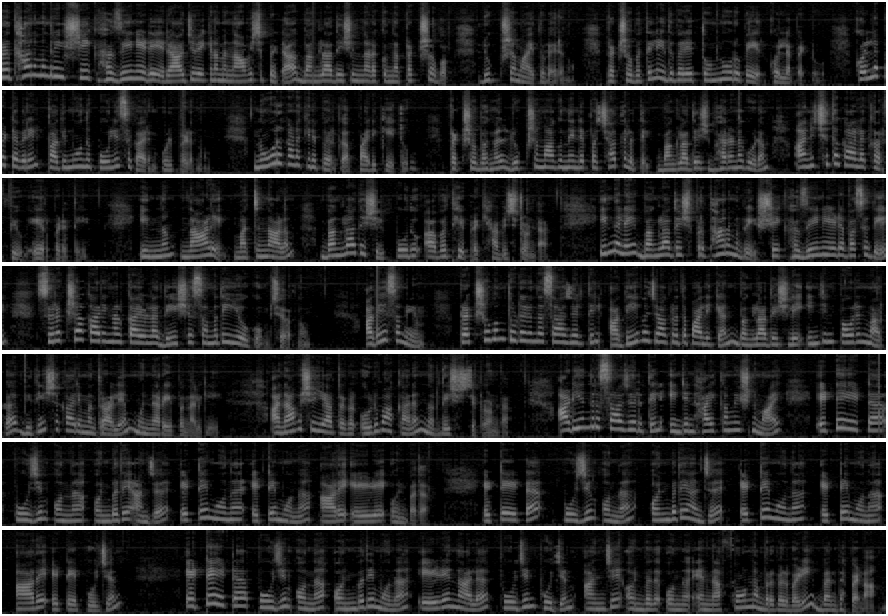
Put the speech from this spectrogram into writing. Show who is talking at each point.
Speaker 1: പ്രധാനമന്ത്രി ഷെയ്ഖ് ഹസീനയുടെ രാജിവെക്കണമെന്നാവശ്യപ്പെട്ട് ബംഗ്ലാദേശിൽ നടക്കുന്ന പ്രക്ഷോഭം രൂക്ഷമായി തുടരുന്നു. പ്രക്ഷോഭത്തിൽ ഇതുവരെ തൊണ്ണൂറ് പേർ കൊല്ലപ്പെട്ടു. കൊല്ലപ്പെട്ടവരിൽ പതിമൂന്ന് പോലീസുകാരും ഉൾപ്പെടുന്നു. നൂറുകണക്കിന് പേർക്ക് പരിക്കേറ്റു. പ്രക്ഷോഭങ്ങൾ രൂക്ഷമാകുന്നതിന്റെ പശ്ചാത്തലത്തിൽ ബംഗ്ലാദേശ് ഭരണകൂടം അനിശ്ചിതകാല കർഫ്യൂ ഏർപ്പെടുത്തി. ഇന്നും നാളെയും മറ്റന്നാളും ബംഗ്ലാദേശിൽ പൊതു അവധി പ്രഖ്യാപിച്ചിട്ടുണ്ട്. ഇന്നലെ ബംഗ്ലാദേശ് പ്രധാനമന്ത്രി ഷെയ്ഖ് ഹസീനയുടെ വസതിയിൽ സുരക്ഷാ കാര്യങ്ങൾക്കായുള്ള ദേശീയ സമിതി യോഗവും ചേർന്നു. അതേസമയം പ്രക്ഷോഭം തുടരുന്ന സാഹചര്യത്തിൽ അതീവ ജാഗ്രത പാലിക്കാൻ ബംഗ്ലാദേശിലെ ഇന്ത്യൻ പൌരന്മാർക്ക് വിദേശകാര്യ മന്ത്രാലയം മുന്നറിയിപ്പ് നൽകി. അനാവശ്യ യാത്രകൾ ഒഴിവാക്കാനും നിർദ്ദേശിച്ചിട്ടുണ്ട്. അടിയന്തര സാഹചര്യത്തിൽ ഇന്ത്യൻ ഹൈക്കമ്മീഷനുമായി എട്ട് എട്ട് പൂജ്യം ഒന്ന് ഒൻപത് അഞ്ച് എട്ട് മൂന്ന് എട്ട് മൂന്ന് ആറ് ഏഴ് ഒൻപത്. എട്ട് എട്ട് പൂജ്യം ഒന്ന് ഒൻപത് അഞ്ച് എട്ട് മൂന്ന് എട്ട് മൂന്ന് ആറ് എട്ട് പൂജ്യം എട്ട് എട്ട് പൂജ്യം ഒന്ന് ഒൻപത് മൂന്ന് ഏഴ് നാല് പൂജ്യം പൂജ്യം അഞ്ച് ഒൻപത് ഒന്ന് എന്ന ഫോൺ നമ്പറുകൾ വഴി ബന്ധപ്പെടാം.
